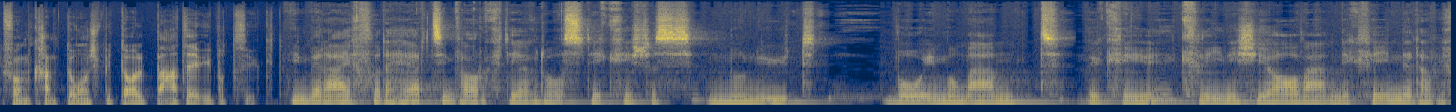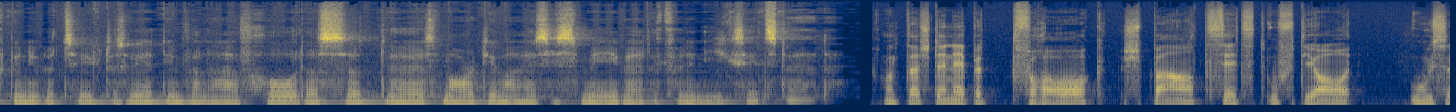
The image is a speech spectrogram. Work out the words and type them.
vom Kantonsspital Baden überzeugt. Im Bereich von der Herzinfarktdiagnostik ist das noch nicht wo im Moment wirklich klinische Anwendung findet. Aber ich bin überzeugt, das wird im Verlauf kommen, dass so die Smart Devices mehr werden können eingesetzt werden. Und das ist dann eben die Frage, spart es jetzt auf die Jahre raus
